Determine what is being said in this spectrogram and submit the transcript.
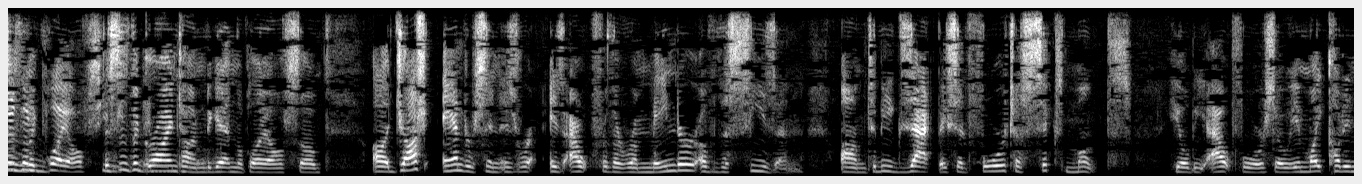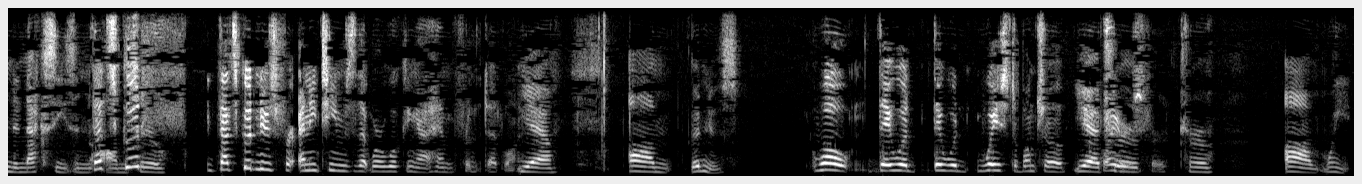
Other is than the playoffs, this is the grind time to get in the playoffs. So, uh, Josh Anderson is re- is out for the remainder of the season. Um, to be exact, they said four to six months he'll be out for. So it might cut into next season. That's um, good. Too. That's good news for any teams that were looking at him for the deadline. Yeah. Um, good news. Well, they would they would waste a bunch of Yeah, true, for true. Um, wait,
